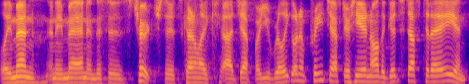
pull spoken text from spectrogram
Well, amen and amen. And this is church. So it's kind of like, uh, Jeff, are you really going to preach after hearing all the good stuff today? And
